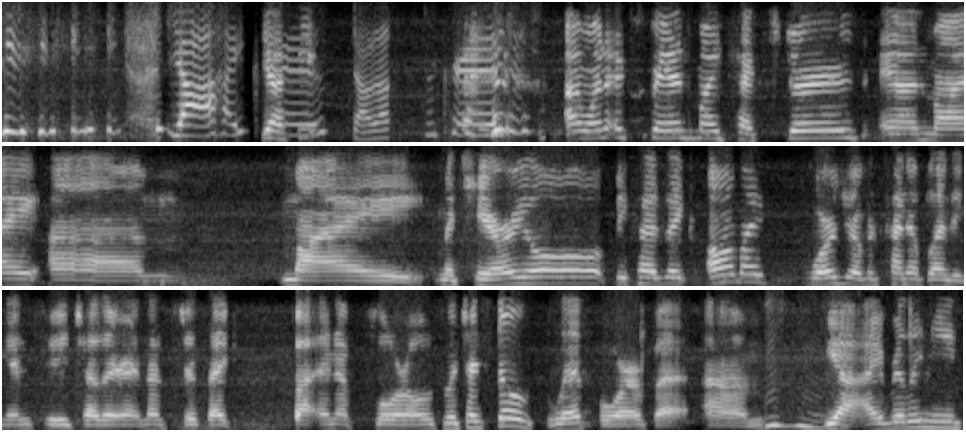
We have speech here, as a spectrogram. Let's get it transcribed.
yeah, hi Chris. Yeah, see- Shout out to Chris. I want to expand my textures and my um my material because like all my wardrobe is kind of blending into each other and that's just like button up florals which I still live for but um Mhm. yeah I really need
